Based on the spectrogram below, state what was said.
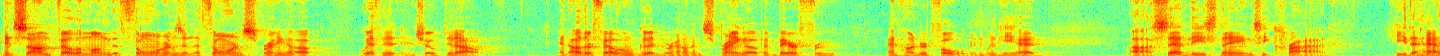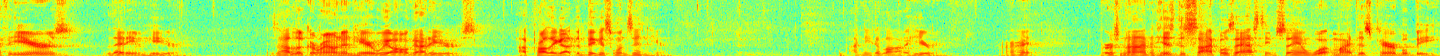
And some fell among the thorns, and the thorns sprang up with it and choked it out. And other fell on good ground, and sprang up and bare fruit an hundredfold. And when he had uh, said these things, he cried, He that hath ears, let him hear. As I look around in here, we all got ears. I probably got the biggest ones in here. I need a lot of hearing. All right? Verse 9 And his disciples asked him, saying, What might this parable be?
